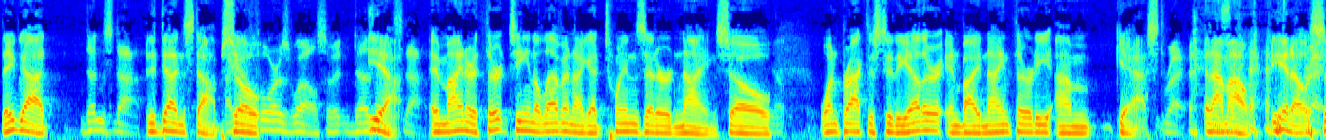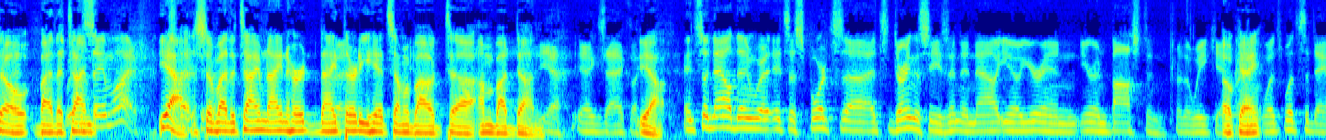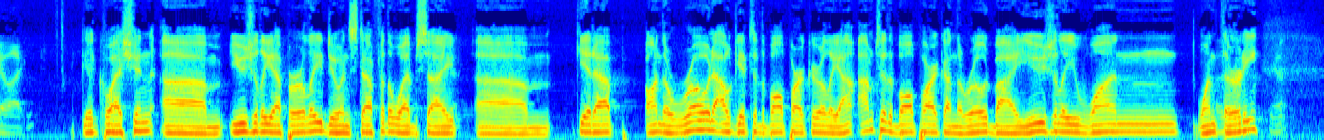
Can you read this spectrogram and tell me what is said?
they've got Doesn't stop. it doesn't stop. I so got four as well, so it doesn't yeah, stop. and mine are 13, 11. I got twins that are nine. So Yep. One practice to the other, and by nine thirty, I'm gassed, Right. and I'm out. You know, Right. so by the time the same life. yeah, so by the time nine nine thirty hits, I'm about uh, I'm about done. Yeah, yeah, exactly. Yeah. And so now then we're, it's a sports. Uh, it's during the season, and now you know you're in you're in Boston for the weekend. Okay. right? What's what's the day like? Good question. Um, usually up early, doing stuff for the website. Um, get up on the road. I'll get to the ballpark early. I- I'm to the ballpark on the road by usually one one thirty. Yeah.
